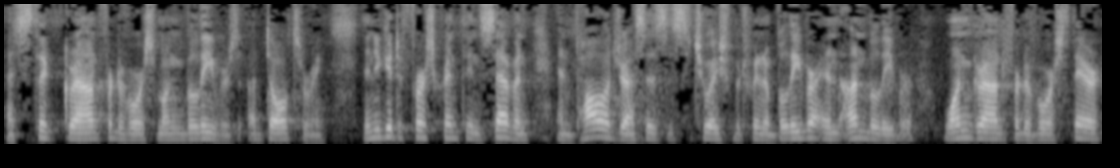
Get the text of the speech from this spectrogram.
That's the ground for divorce among believers, adultery. Then you get to 1 Corinthians 7, and Paul addresses the situation between a believer and an unbeliever. One ground for divorce there,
